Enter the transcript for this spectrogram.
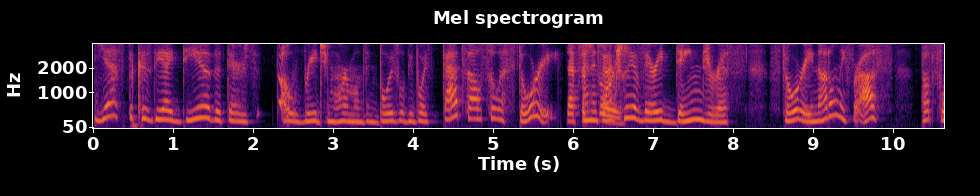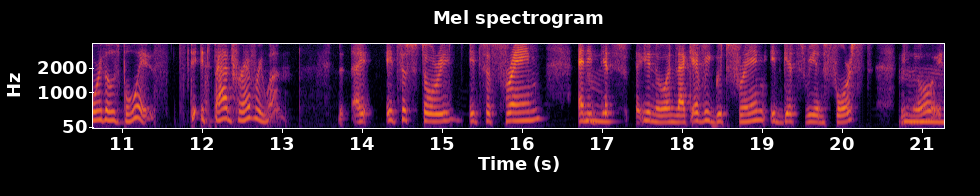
Yes because the idea that there's oh raging hormones and boys will be boys that's also a story. That's a and story. it's actually a very dangerous story not only for us but for those boys. It's, it's bad for everyone. I, it's a story. It's a frame and it mm. gets you know and like every good frame it gets reinforced you mm. know it,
